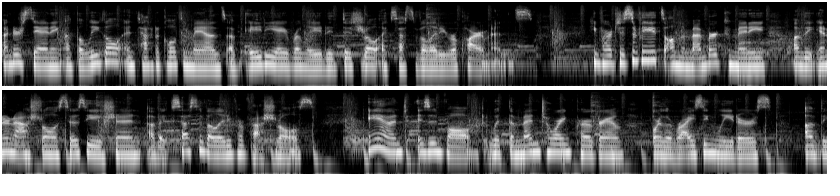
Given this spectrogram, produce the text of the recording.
understanding of the legal and technical demands of ADA related digital accessibility requirements. He participates on the member committee of the International Association of Accessibility Professionals and is involved with the mentoring program for the rising leaders of the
